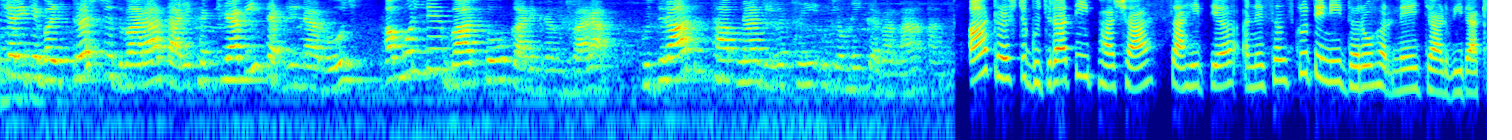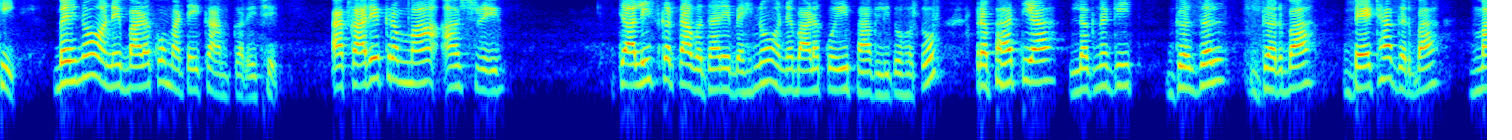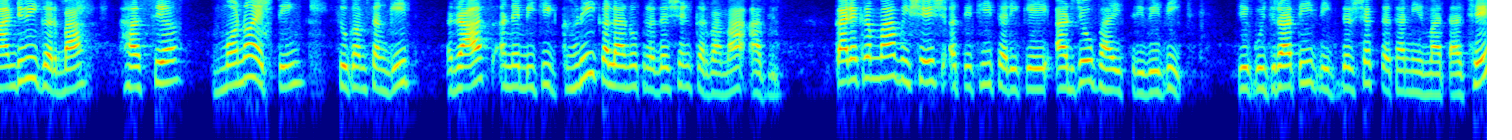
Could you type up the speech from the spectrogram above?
દ્વારા તારીખ અઠ્યાવીસ એપ્રિલના રોજ અમૂલ્ય વારસો કાર્યક્રમ દ્વારા ગુજરાત સ્થાપના દિવસની ઉજવણી કરવામાં આવી. આ ટ્રસ્ટ ગુજરાતી ભાષા, સાહિત્ય અને સંસ્કૃતિની ધરોહરને જાળવી રાખી બહેનો અને બાળકો માટે કામ કરે છે. આ કાર્યક્રમમાં આશરે ચાલીસ કરતાં વધારે બહેનો અને બાળકોએ ભાગ લીધો હતો. પ્રભાતિયા, લગ્નગીત, ગઝલ, ગરબા, બેઠા ગરબા માંડવી ગરબા, હાસ્ય, મોનો એક્ટિંગ, સુગમ સંગીત, રાસ અને બીજી ઘણી કલાનું પ્રદર્શન કરવામાં આવ્યું. કાર્યક્રમમાં વિશેષ અતિથિ તરીકે આરજોભાઈ ત્રિવેદી, જે ગુજરાતી દિગ્દર્શક તથા નિર્માતા છે,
